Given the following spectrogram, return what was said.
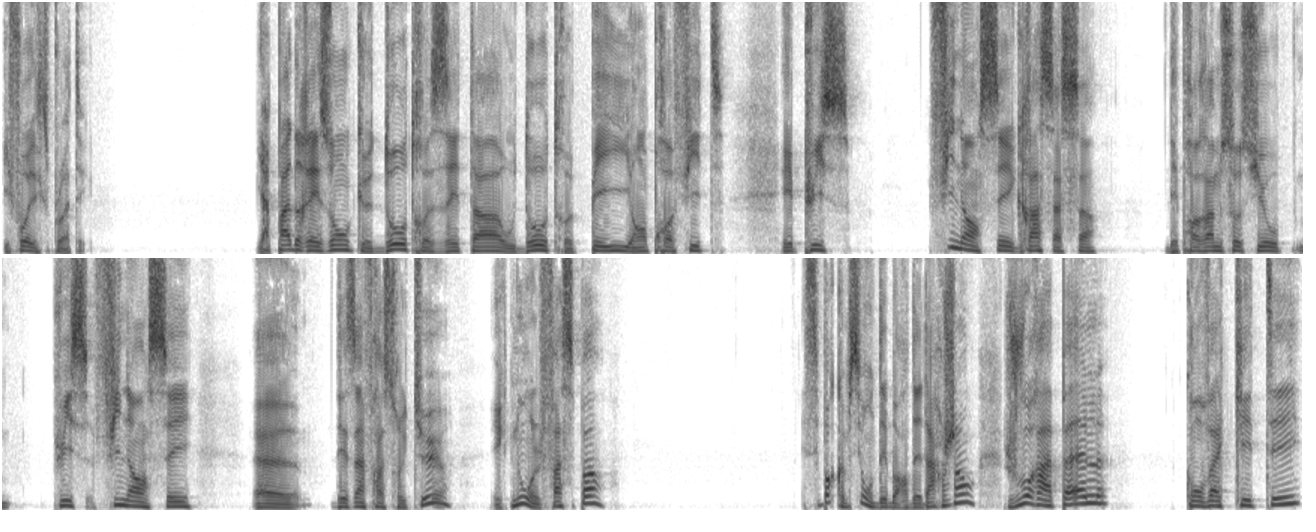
il faut l'exploiter. Il n'y a pas de raison que d'autres États ou d'autres pays en profitent et puissent financer, grâce à ça, des programmes sociaux, puissent financer euh, des infrastructures et que nous, on ne le fasse pas. C'est pas comme si on débordait d'argent. Je vous rappelle qu'on va quitter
